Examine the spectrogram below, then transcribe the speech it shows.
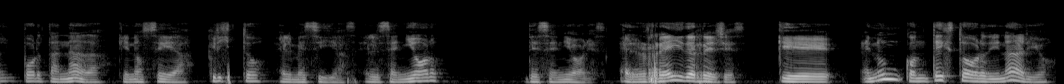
no importa nada que no sea Cristo el Mesías, el Señor de señores, el Rey de Reyes, que en un contexto ordinario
